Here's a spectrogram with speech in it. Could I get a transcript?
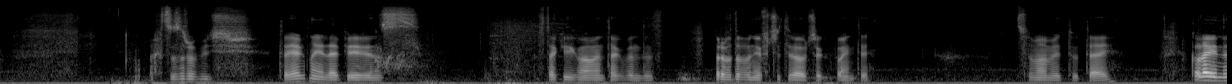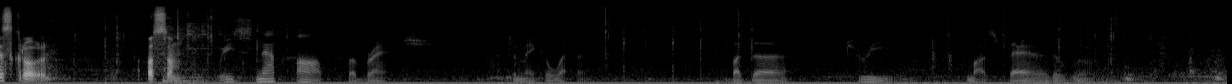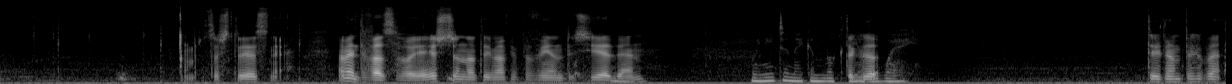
chcę zrobić to jak najlepiej, więc takich momentach będę prawdopodobnie wczytywał checkpointy. Co mamy tutaj? Kolejny scroll. Awesome. We snap off a branch to make a weapon. But the tree must bear the wound. Dobra, coś tu jest? Nie. Mamy dwa zwoje. Jeszcze na tej mapie powinien być jeden. We need to make him look the Tego- other way. Tej lampy chyba...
